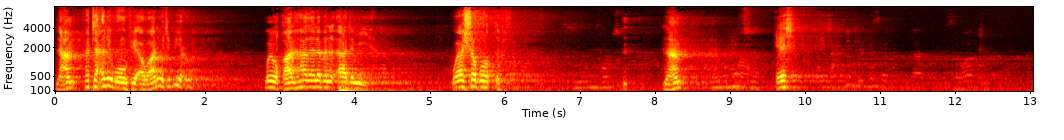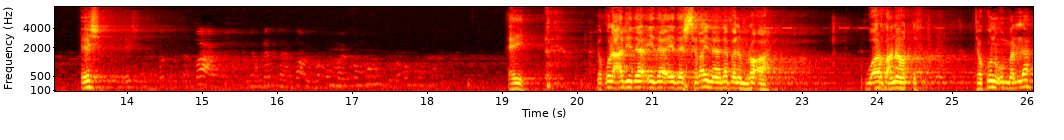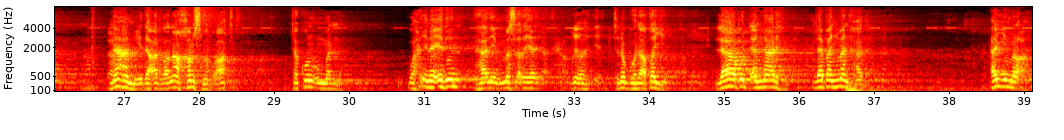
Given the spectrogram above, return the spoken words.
نعم فتحلبه في أوان وتبيعه. ويقال هذا لبن الآدمية. ويشربه الطفل. نعم. إيش؟ إيش؟ اي يقول عاد اذا اذا إذا اشترينا لبن امرأة وأرضعناه الطفل. تكون اما له؟ نعم إذا أرضعناه خمس مرات تكون اما له. وحينئذ هذه مسألة تنبه لها طيب. لا بد أن نعرف لبن من هذا؟ أي امرأة؟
